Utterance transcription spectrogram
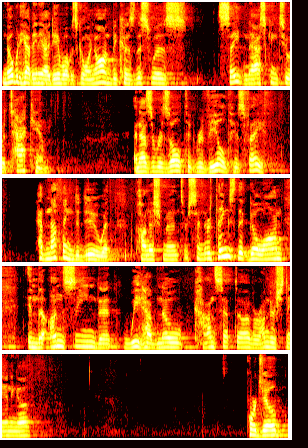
Nobody had any idea what was going on because this was Satan asking to attack him. And as a result, it revealed his faith. Had nothing to do with punishment or sin. There are things that go on in the unseen that we have no concept of or understanding of. Poor Job,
